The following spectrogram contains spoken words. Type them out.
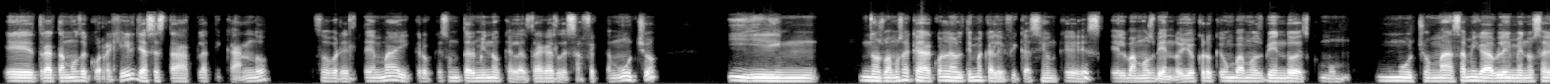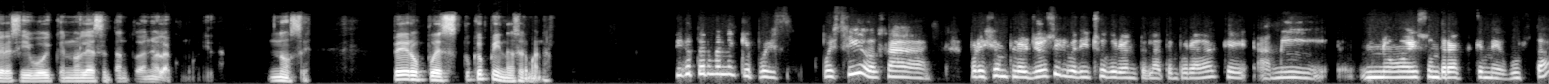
Eh, tratamos de corregir, ya se está platicando sobre el tema y creo que es un término que a las dragas les afecta mucho y mm, nos vamos a quedar con la última calificación que es el vamos viendo. Yo creo que un vamos viendo es como mucho más amigable y menos agresivo y que no le hace tanto daño a la comunidad. No sé. Pero pues, ¿tú qué opinas, hermana? Fíjate, hermana, que pues, pues sí, o sea, por ejemplo, yo sí lo he dicho durante la temporada que a mí no es un drag que me gusta,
